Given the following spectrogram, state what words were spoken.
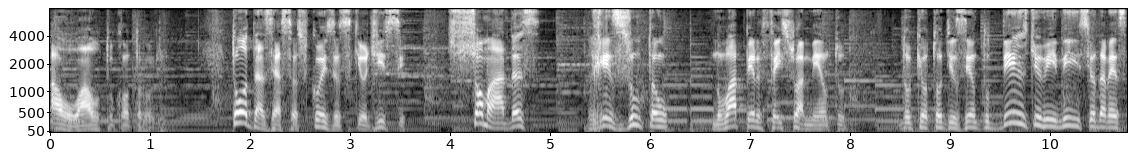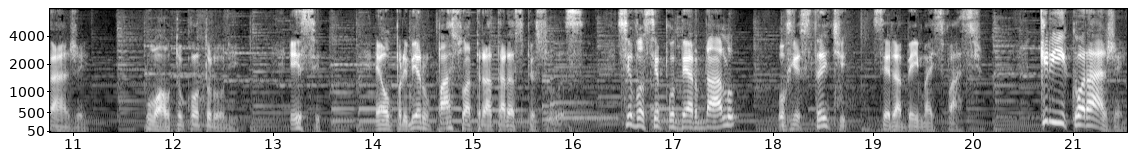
ao autocontrole. Todas essas coisas que eu disse, somadas, resultam no aperfeiçoamento do que eu estou dizendo desde o início da mensagem: o autocontrole. Esse é o primeiro passo a tratar as pessoas. Se você puder dá-lo, o restante será bem mais fácil. Crie coragem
